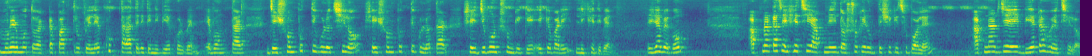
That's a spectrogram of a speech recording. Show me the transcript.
মনের মতো একটা পাত্র পেলে খুব তাড়াতাড়ি তিনি বিয়ে করবেন এবং তার যে সম্পত্তিগুলো ছিল সেই সম্পত্তিগুলো তার সেই জীবন সঙ্গীকে একেবারেই লিখে দিবেন। রিনা বেগম আপনার কাছে এসেছি আপনি দর্শকের উদ্দেশ্যে কিছু বলেন। আপনার যে বিয়েটা হয়েছিল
